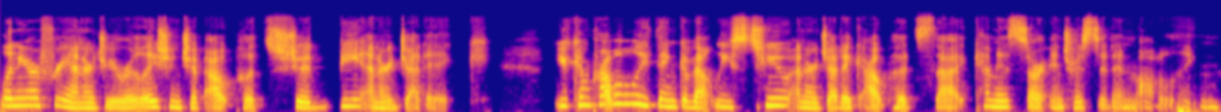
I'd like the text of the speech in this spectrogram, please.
linear free energy relationship outputs should be energetic you can probably think of at least two energetic outputs that chemists are interested in modeling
